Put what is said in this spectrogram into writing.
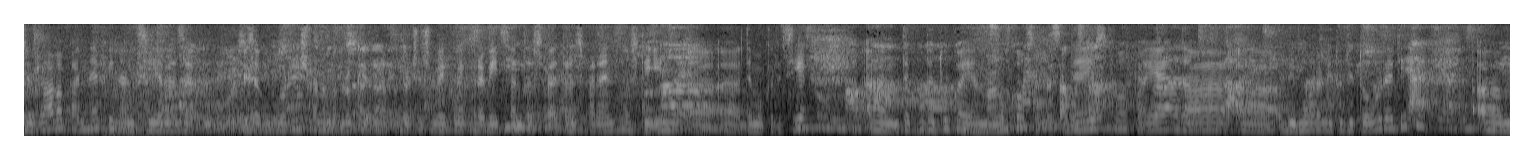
država pa ne financira zagovorništva na, na področju človekovih pravic, transparentnosti in uh, demokracije. Um, tako da tukaj je manjko. Dejstvo pa je, da uh, bi morali tudi to urediti. Um,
